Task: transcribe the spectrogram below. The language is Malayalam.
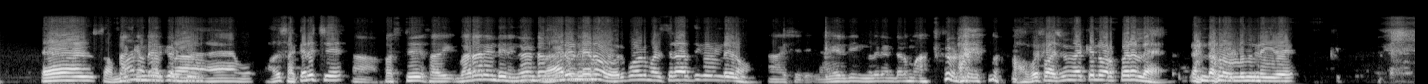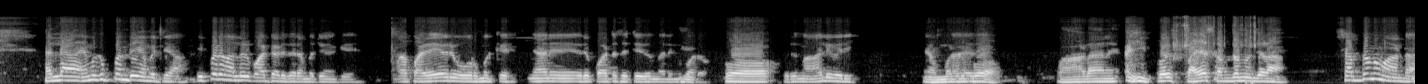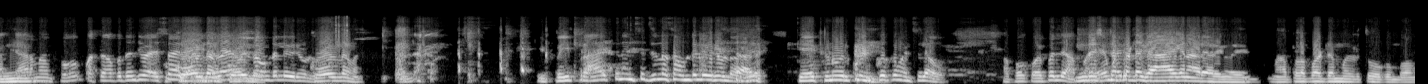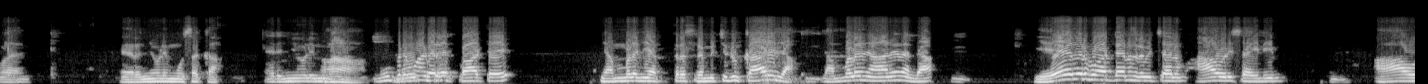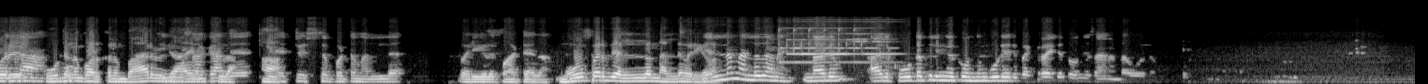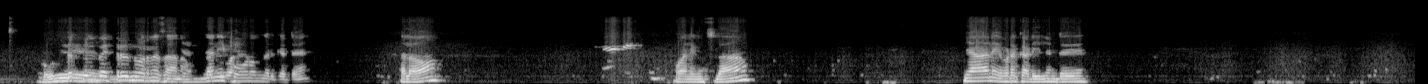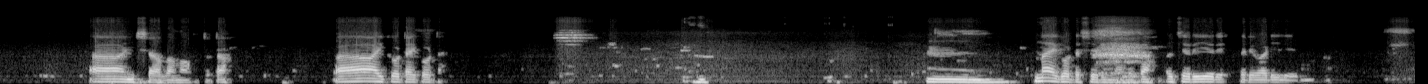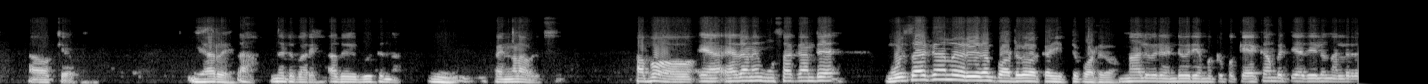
അത് സഹകരിച്ച് ഫസ്റ്റ് വേറെ ആരുണ്ട്? നിങ്ങൾ വേറെ ഉണ്ടേനോ? ഒരുപാട് മത്സരാർത്ഥികൾ ഉണ്ടേനോ? ആ ശരി. ഞാൻ കരുതി നിങ്ങൾ രണ്ടാളും മാത്രമേ അവ ഫസ്റ്റ് സെക്കൻഡ് ഉറപ്പനല്ലേ? രണ്ടാളും ഉള്ളുന്നുണ്ടെങ്കിൽ. അല്ല നമുക്കിപ്പോ എന്ത് ചെയ്യാൻ പറ്റിയ ഇപ്പൊ ഒരു നല്ലൊരു പാട്ട് അടി തരാൻ പറ്റും ഞങ്ങൾക്ക് ആ പഴയ ഒരു ഓർമ്മക്ക് ഞാൻ ഒരു പാട്ട് സെറ്റ് ചെയ്ത് തന്നാലും പാടോ ഒരു നാല് വരി. നമ്മളിപ്പോ പാടാന്. ഇപ്പൊ പഴയ ശബ്ദം ചേടാ ശബ്ദമൊന്നും വേണ്ട. കാരണം ഇപ്പൊ പത്ത് നാപ്പത്തഞ്ച് ആണ്, സൗണ്ടല്ലേ വരുള്ളൂ. ഇപ്പൊ ഈ പ്രായത്തിനനുസരിച്ചുള്ള സൗണ്ടല്ലേ വരുള്ളൂ. അത് കേൾക്കണവർക്കും എനിക്കൊക്കെ മനസ്സിലാവും. അപ്പൊ കുഴപ്പമില്ല. ഇഷ്ടപ്പെട്ട ഗായകൻ ആരായിരുന്നു മാപ്പിളപ്പാട്ട് നമ്മൾ എടുത്തു നോക്കുമ്പോ നമ്മളെ എരഞ്ഞോളി മൂസക്ക. എരഞ്ഞോളി ആ. മൂപ്പര പാട്ട് നമ്മൾ ഇനി എത്ര ശ്രമിച്ചിട്ടും കാര്യമില്ല. നമ്മൾ ഞാനെന്നല്ല. ഏതൊരു പാട്ടാണ് ശ്രമിച്ചാലും ആ ഒരു ശൈലിയും. ആ ഒരു കൂട്ടലും കുറക്കലും വേറൊരു. ഏറ്റവും ഇഷ്ടപ്പെട്ട നല്ല വരികൾ പാട്ട് ഏതാ മൂപ്പരത് എല്ലാം നല്ല വരിക എല്ലാം നല്ലതാണ്. എന്നാലും അതിൽ കൂട്ടത്തിൽ നിങ്ങൾക്ക് ഒന്നും കൂടി ഒരു ബെറ്റർ ആയിട്ട് തോന്നിയ സാധനം ഉണ്ടാവുമല്ലോ. കൂട്ടത്തിൽ ബെറ്റർ എന്ന് പറഞ്ഞ സാധനം. ഞാൻ ഈ ഫോൺ ഒന്ന് എടുക്കട്ടെ. ഹലോ? വാലിക്കും സ്ലാം. ഞാൻ ഇവിടെ കടയിലുണ്ട്? ആ ഇൻഷാല്ല നോക്കട്ടെ ആ ആയിക്കോട്ടെ ആയിക്കോട്ടെ. എന്നാ ആയിക്കോട്ടെ ശരി എന്നാൽ കേട്ടാ ഒരു ചെറിയൊരു പരിപാടിയിലായിരുന്നു. Okay okay. ആ എന്നിട്ട് പറയും. അത് വീട്ടിൽ നിന്ന്. പെങ്ങളെ വിളിച്ചു അപ്പോ ഏതാണ് മൂസാഖാന്റെ? മൂസാഖാന്റെ ഒരുവിധം പാട്ടുകളൊക്കെ ഹിറ്റ് പാട്ടുകൾ എന്നാലും രണ്ടുപേരും നമുക്ക് ഇപ്പൊ കേൾക്കാൻ പറ്റിയ അതിലും നല്ല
